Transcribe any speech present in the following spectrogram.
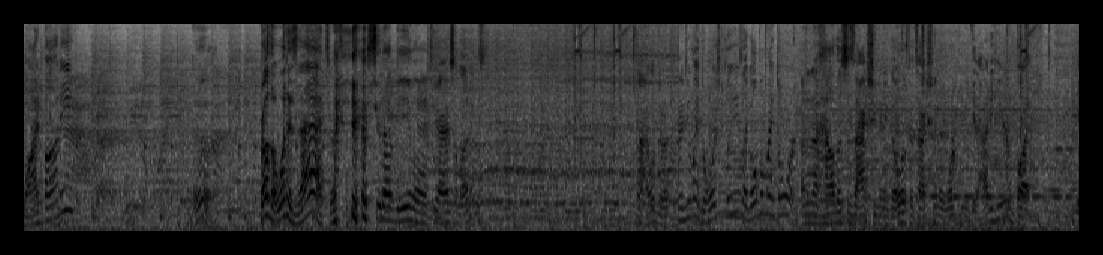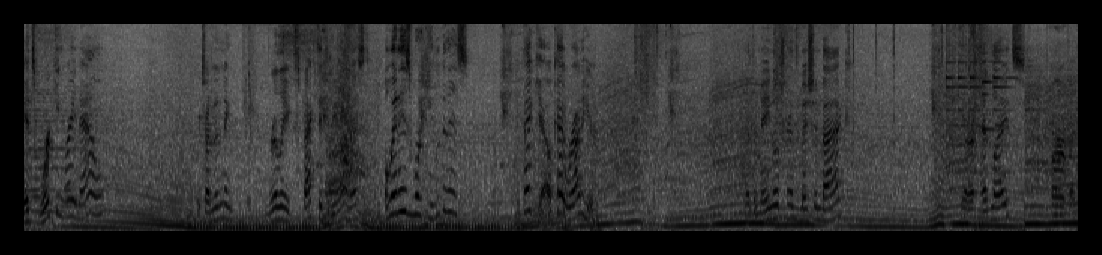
Wide body? Ew. Brother, what is that? you see that meme of TRS-11s? I will do it. Can I do my doors, please? Like, open my door. I don't know how this is actually going to go, if it's actually going to work when we get out of here, but it's working right now, which I didn't really expect it, to be honest. Oh, it is working. Look at this. Heck yeah. Okay, we're out of here. Got the manual transmission back. Got our headlights. Perfect.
